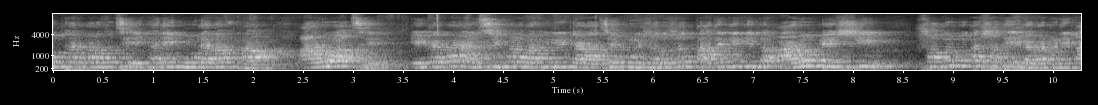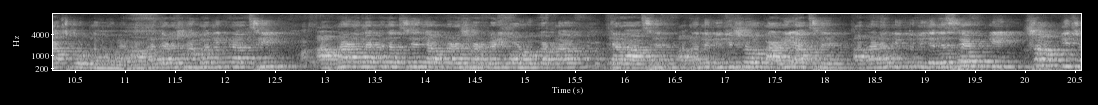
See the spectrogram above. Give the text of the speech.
উদ্ধার করা হচ্ছে এখানেই গুড এনাফ না আরও আছে এই ব্যাপারে আইন শৃঙ্খলা বাহিনীর যারা আছে পুলিশ সদস্য তাদেরকে কিন্তু আরও বেশি সতর্কতার সাথে এই ব্যাপারটা নিয়ে কাজ করতে হবে আমরা যারা সাংবাদিকরা আছি আপনারা দেখা যাচ্ছে যে আপনারা সরকারি কর্মকর্তা যারা আছেন আপনাদের নিজস্ব গাড়ি আছে আপনারা কিন্তু নিজেদের সেফটি সব কিছু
